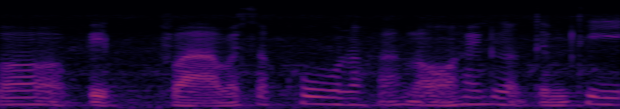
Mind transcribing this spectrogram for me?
ก็ปิดฝาไว้สักครู่นะคะ รอให้เดือดเต็มที่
